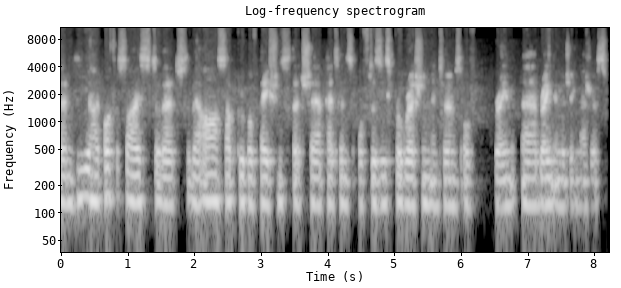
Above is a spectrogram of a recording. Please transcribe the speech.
um, he hypothesized that there are a subgroup of patients that share patterns of disease progression in terms of brain, uh, brain imaging measures.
